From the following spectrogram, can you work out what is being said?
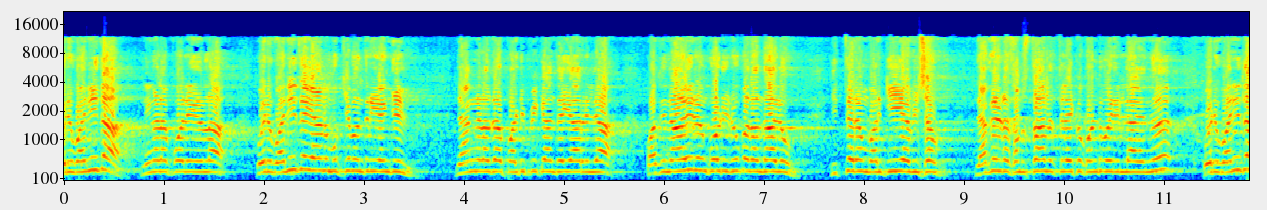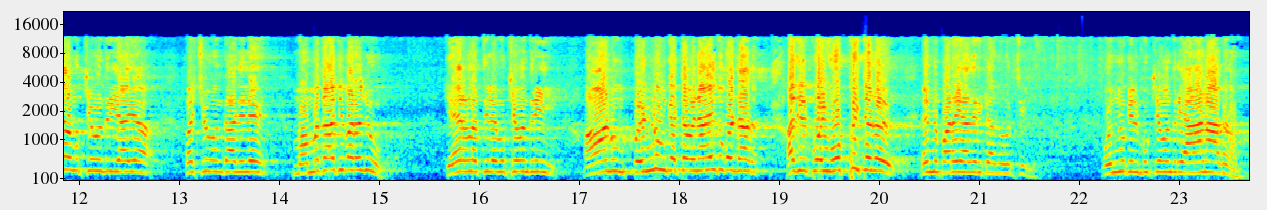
ഒരു വനിത നിങ്ങളെപ്പോലെയുള്ള ഒരു വനിതയാണ് മുഖ്യമന്ത്രിയെങ്കിൽ ഞങ്ങളത് പഠിപ്പിക്കാൻ തയ്യാറില്ല. പതിനായിരം കോടി രൂപ തന്നാലും ഇത്തരം വർഗീയ വിഷം ഞങ്ങളുടെ സംസ്ഥാനത്തിലേക്ക് കൊണ്ടുവരില്ല എന്ന് ഒരു വനിതാ മുഖ്യമന്ത്രിയായ പശ്ചിമ ബംഗാളിലെ മമതാജി പറഞ്ഞു കേരളത്തിലെ മുഖ്യമന്ത്രി ആണും പെണ്ണും കെട്ടവനായതുകൊണ്ടാണ് അതിൽ പോയി ഒപ്പിട്ടത് എന്ന് പറയാതിരിക്കാൻ നിവൃത്തിയില്ല. ഒന്നുകിൽ മുഖ്യമന്ത്രി ആണാകണം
